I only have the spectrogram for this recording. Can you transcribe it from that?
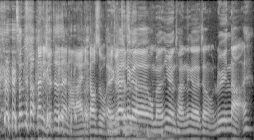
真的。那你觉得特色在哪？来，你告诉我。哎，你看那个我们应援团那个叫什么哎哎，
